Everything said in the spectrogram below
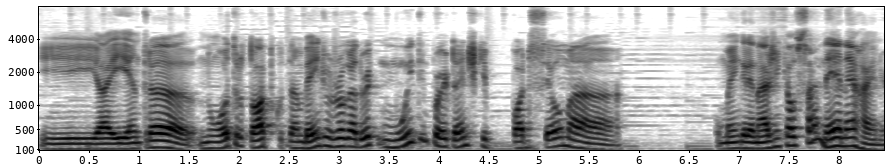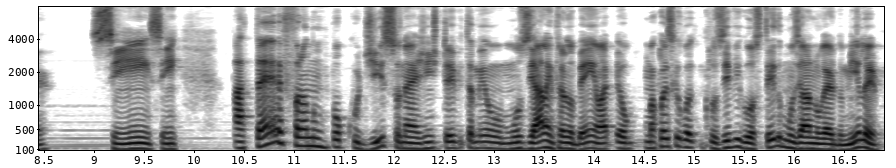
E aí entra num outro tópico também de um jogador muito importante que pode ser uma uma engrenagem que é o Sané, né, Rainer? Sim, sim. Até falando um pouco disso, né, a gente teve também o Musiala entrando bem. Eu, uma coisa que eu inclusive gostei do Musiala no lugar do Miller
